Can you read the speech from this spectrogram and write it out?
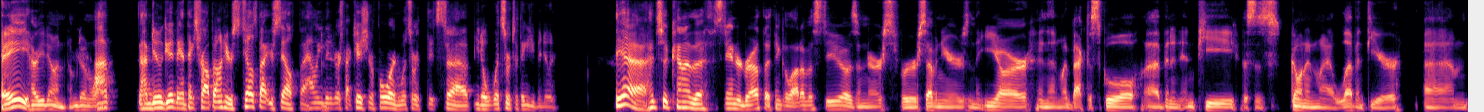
Hey, how are you doing? I'm doing well. I'm, I'm doing good, man. Thanks for hopping on here. So tell us about yourself. Uh, how long you been a nurse practitioner for, and what sort of uh, you know what sorts of things you've been doing? Yeah, it's a kind of the standard route I think a lot of us do. I was a nurse for seven years in the ER and then went back to school. Uh, I've been an NP. This is going in my 11th year. Um,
